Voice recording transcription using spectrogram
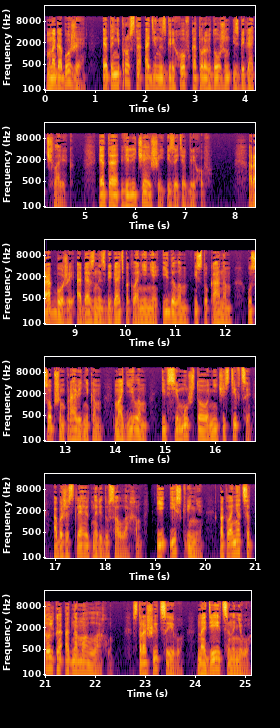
Многобожие это не просто один из грехов, которых должен избегать человек. Это величайший из этих грехов. Раб Божий обязан избегать поклонения идолам, истуканам, усопшим праведникам, могилам и всему, что нечестивцы обожествляют наряду с Аллахом, и искренне поклоняться только одному Аллаху, страшиться Его, надеяться на Него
